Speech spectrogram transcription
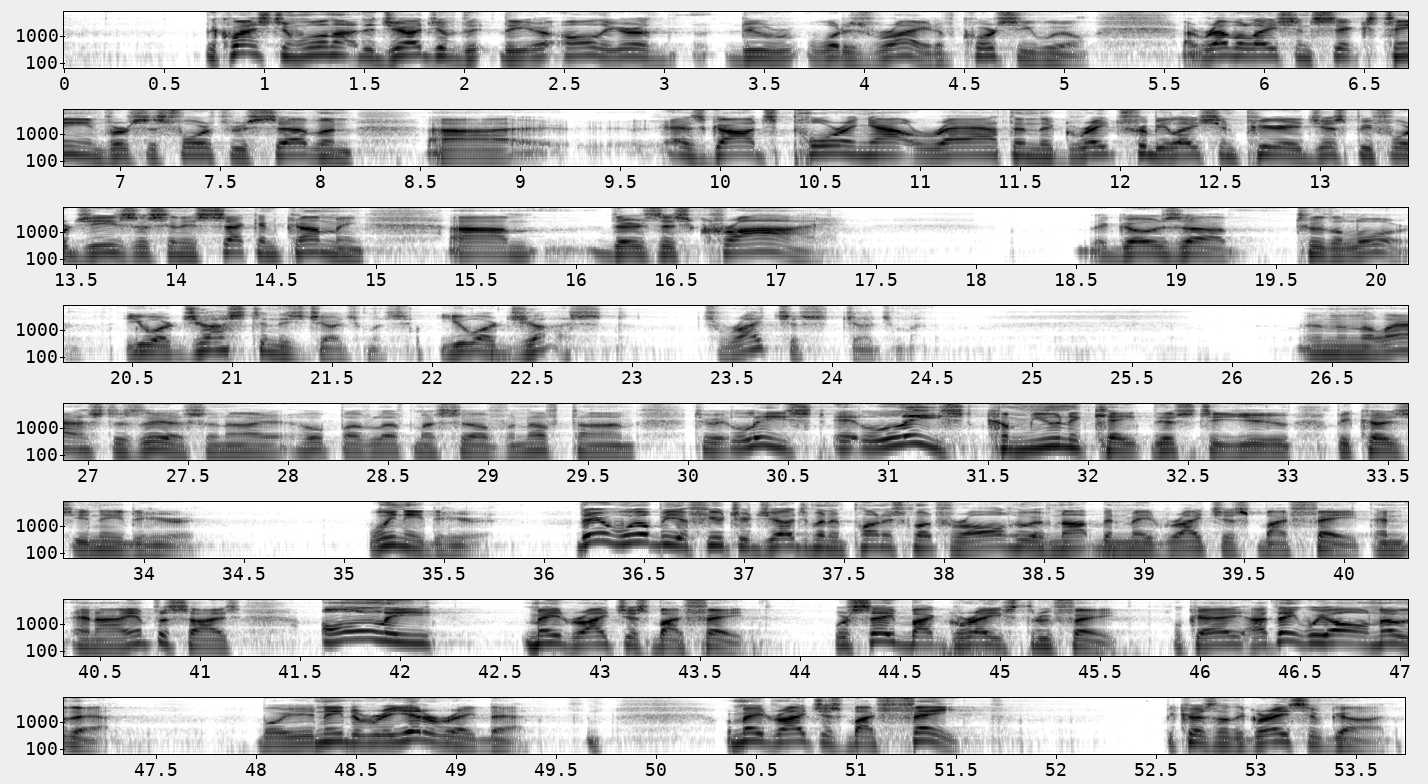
the question, will not the judge of the, the, all the earth do what is right? Of course he will. Uh, Revelation 16, verses 4 through 7, uh, as God's pouring out wrath in the great tribulation period just before Jesus and his second coming, um, there's this cry that goes up to the Lord. You are just in these judgments. You are just. It's righteous judgment. And then the last is this, and I hope I've left myself enough time to at least, at least communicate this to you because you need to hear it. We need to hear it. There will be a future judgment and punishment for all who have not been made righteous by faith. And, and I emphasize, only made righteous by faith. We're saved by grace through faith, okay? I think we all know that. Boy, you need to reiterate that. We're made righteous by faith because of the grace of God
